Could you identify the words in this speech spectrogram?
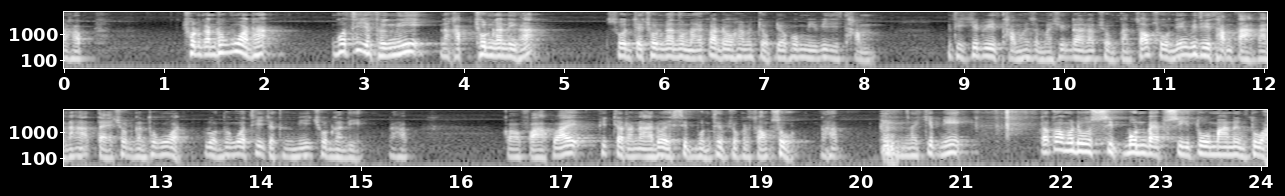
นะครับ ชนกันทุกงวดฮะงวดที่จะถึงนี้นะครับชนกันอีกฮะ ส่วนจะชนกันตรงไหนก็ดูให้มันจบเดี๋ยวผมมีวิธีทำวิธีคิดวิธีทำให้สมาชิกได้รับชมกันสองสูตรนี้วิธีทำต่างกันนะฮะแต่ชนกันทุกงวด รวมทั้งงวดที่จะถึงนี้ชนกันอีกนะครับ ก็ฝากไว้พิจารณาด้วย 10 บนเทียบชนกัน2สูตรนะครับ ในคลิปนี้ แล้วก็มาดู 10 บนแบบ 4 ตัวมา 1 ตัว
